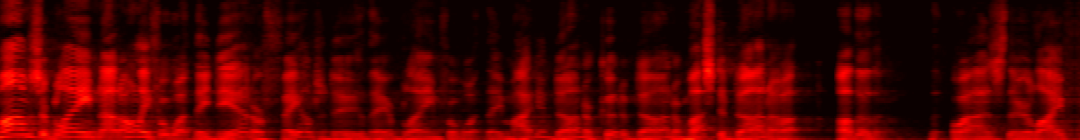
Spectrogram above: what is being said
moms are blamed not only for what they did or failed to do, they're blamed for what they might have done, or could have done, or must have done, uh, or otherwise their life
